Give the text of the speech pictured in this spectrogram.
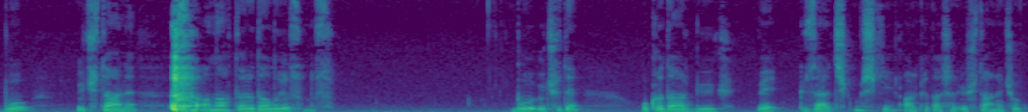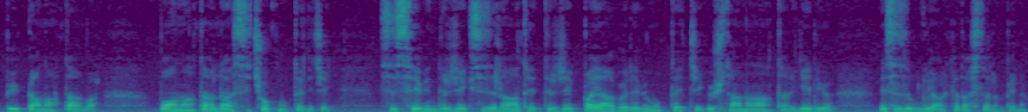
Bu 3 tane anahtarı da alıyorsunuz. Bu üçü de o kadar büyük ve güzel çıkmış ki arkadaşlar 3 tane çok büyük bir anahtar var. Bu anahtarlar sizi çok mutlu edecek. Sizi sevindirecek, sizi rahat ettirecek, bayağı böyle bir mutlu edecek. 3 tane anahtar geliyor ve sizi buluyor arkadaşlarım benim.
